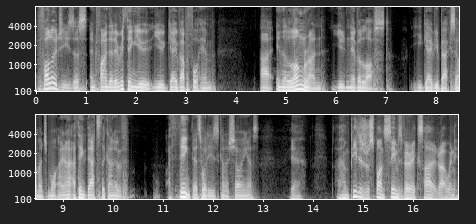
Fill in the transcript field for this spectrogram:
Follow Jesus and find that everything you, you gave up for him, uh, in the long run, you never lost. He gave you back so much more. And I, I think that's the kind of, I think that's what he's kind of showing us. Yeah. Um, Peter's response seems very excited, right? When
